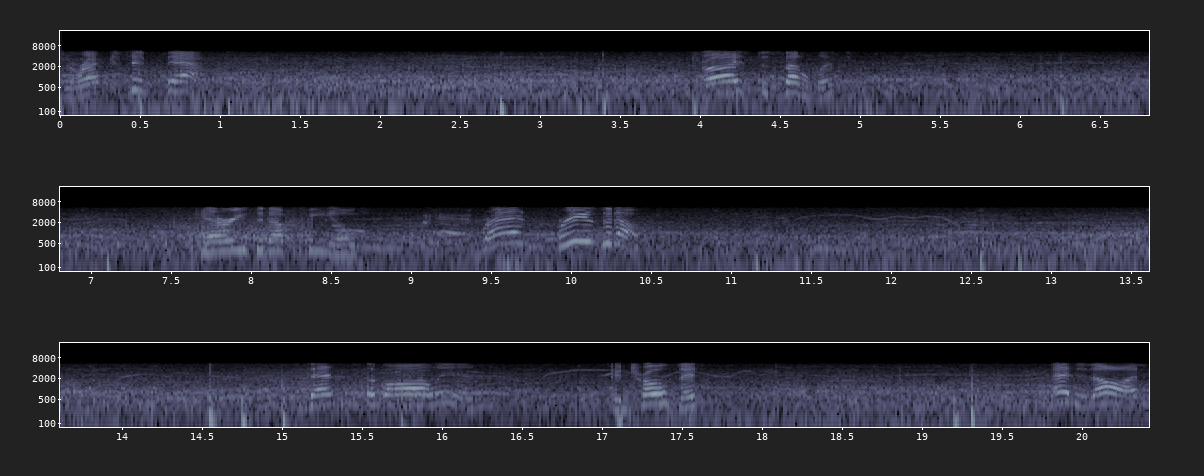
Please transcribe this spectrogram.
Directs it back. Tries to settle it. Carries it upfield. Red frees it up. Controls it. Headed on.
